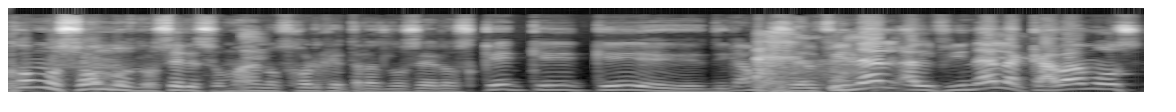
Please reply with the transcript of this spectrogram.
¿Cómo somos los seres humanos, Jorge Trasloceros? ¿Qué, qué, qué, digamos, al final, al final acabamos,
